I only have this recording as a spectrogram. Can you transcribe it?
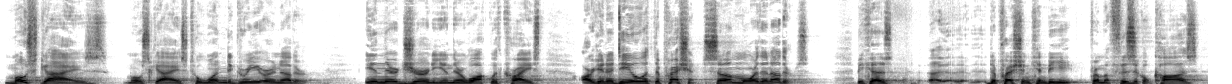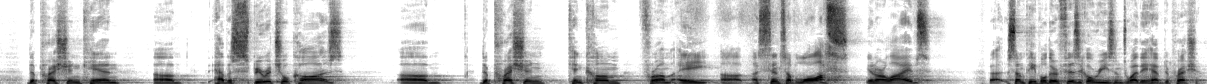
most guys, most guys, to one degree or another, in their journey, in their walk with Christ, are going to deal with depression, some more than others. Because uh, depression can be from a physical cause, depression can um, have a spiritual cause, um, depression can come from a, uh, a sense of loss in our lives. Uh, some people, there are physical reasons why they have depression.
